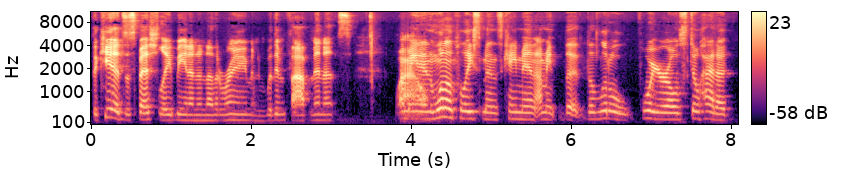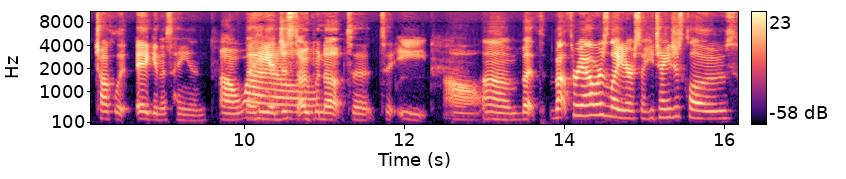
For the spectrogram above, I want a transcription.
The kids, especially, being in another room and within five minutes. I mean, Wow. and one of the policemen came in. I mean, the the little four year old still had a chocolate egg in his hand oh wow, that he had just opened up to to eat. Oh, Um, but about three hours later, so he changed his clothes.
